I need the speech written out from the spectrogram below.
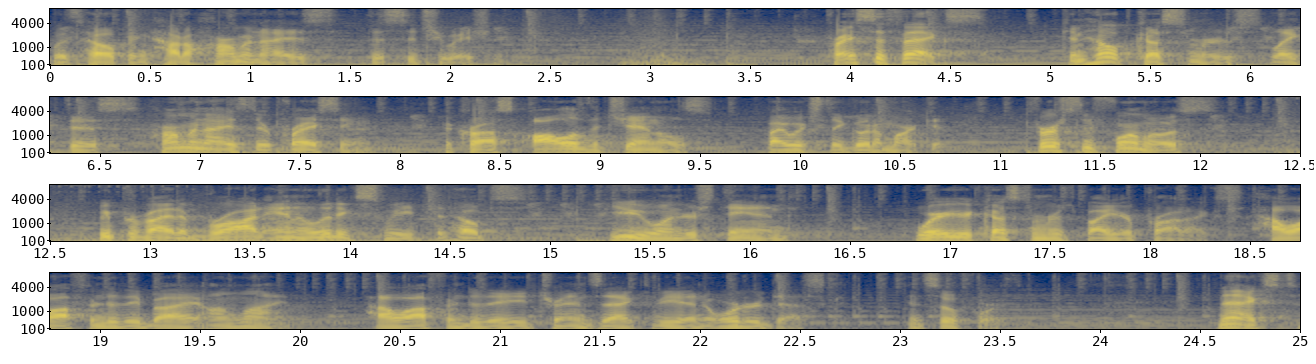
with helping how to harmonize this situation. PriceFX can help customers like this harmonize their pricing across all of the channels by which they go to market. First and foremost, we provide a broad analytics suite that helps you understand where your customers buy your products. How often do they buy online? How often do they transact via an order desk? And so forth. Next,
